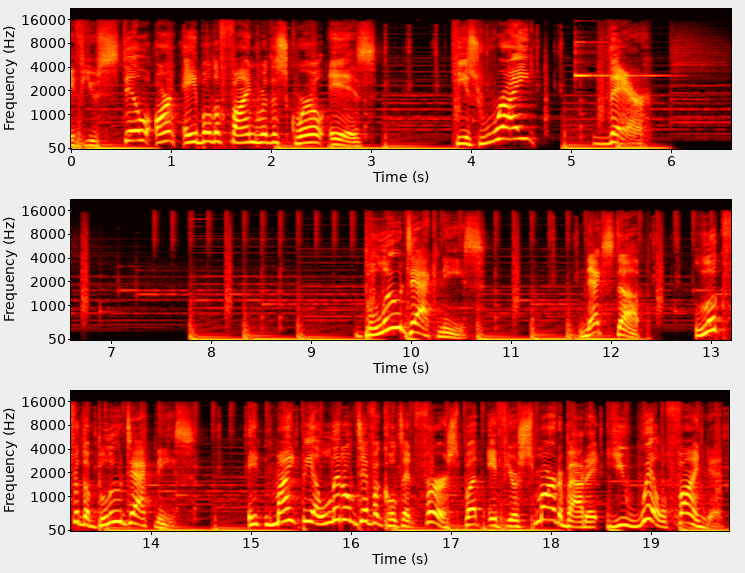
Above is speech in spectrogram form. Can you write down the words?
If you still aren't able to find where the squirrel is, he's right there. Blue Dacnes. Next up, look for the blue Dacnes. It might be a little difficult at first, but if you're smart about it, you will find it.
